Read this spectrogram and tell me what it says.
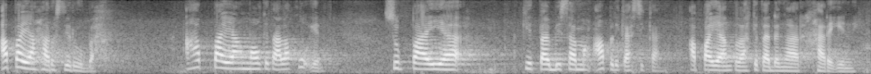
Apa yang harus dirubah? Apa yang mau kita lakuin supaya kita bisa mengaplikasikan apa yang telah kita dengar hari ini?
